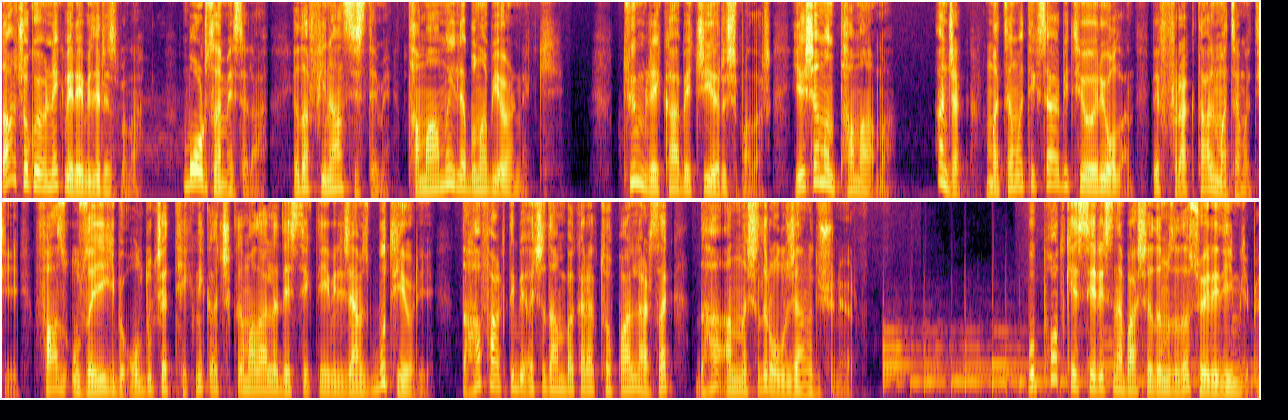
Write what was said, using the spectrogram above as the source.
Daha çok örnek verebiliriz buna. Borsa mesela ya da finans sistemi tamamıyla buna bir örnek. Tüm rekabetçi yarışmalar, yaşamın tamamı. Ancak matematiksel bir teori olan ve fraktal matematiği, faz uzayı gibi oldukça teknik açıklamalarla destekleyebileceğimiz bu teoriyi daha farklı bir açıdan bakarak toparlarsak daha anlaşılır olacağını düşünüyorum. Bu podcast serisine başladığımızda da söylediğim gibi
